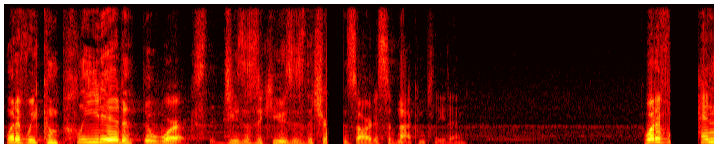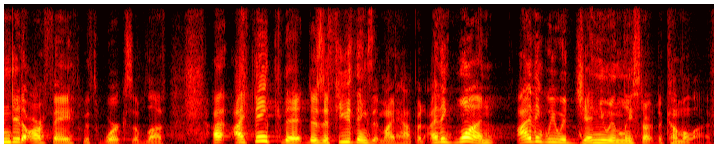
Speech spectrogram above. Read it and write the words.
What if we completed the works that Jesus accuses the church in Sardis of not completing? What if we tended our faith with works of love? I, I think that there's a few things that might happen. I think, one, I think we would genuinely start to come alive.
